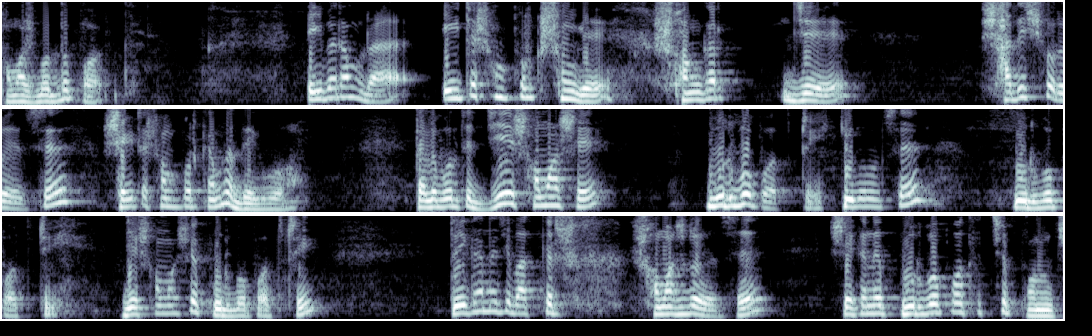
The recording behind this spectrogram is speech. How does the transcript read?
সমাসবদ্ধ পদ। এইবার আমরা এইটা সম্পর্ক সঙ্গে সংজ্ঞার যে সাদৃশ্য রয়েছে, সেইটা সম্পর্কে আমরা দেখব। তাহলে বলছে, যে সমাসে পূর্বপদটি, কি বলছে? পূর্বপদটি। যে সমাসে পূর্বপদটি। তো এখানে যে বাক্যের সমাস রয়েছে, সেখানে পূর্বপদ হচ্ছে পঞ্চ।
